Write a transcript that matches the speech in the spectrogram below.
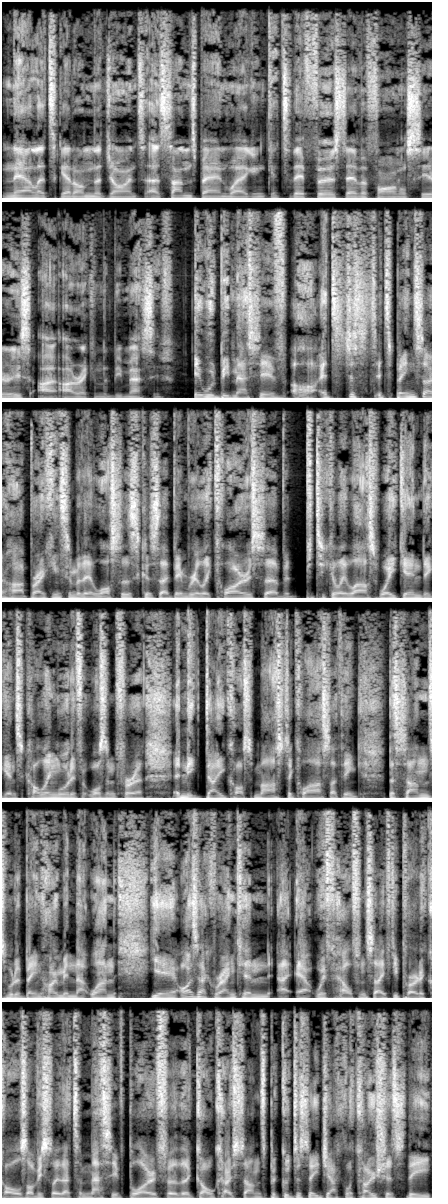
Now let's get on the Giants. Uh, Suns bandwagon, get to their first ever final series. I, I reckon it'd be massive. It would be massive. Oh, it's just, it's been so heartbreaking, some of their losses, because they've been really close, uh, but particularly last weekend against Collingwood. If it wasn't for a, a Nick Daicos masterclass, I think the Suns would have been home in that one. Yeah, Izak Rankine uh, out with health and safety protocols. Obviously, that's a massive blow for the Gold Coast Suns, but good to see Jack Lukosius, the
